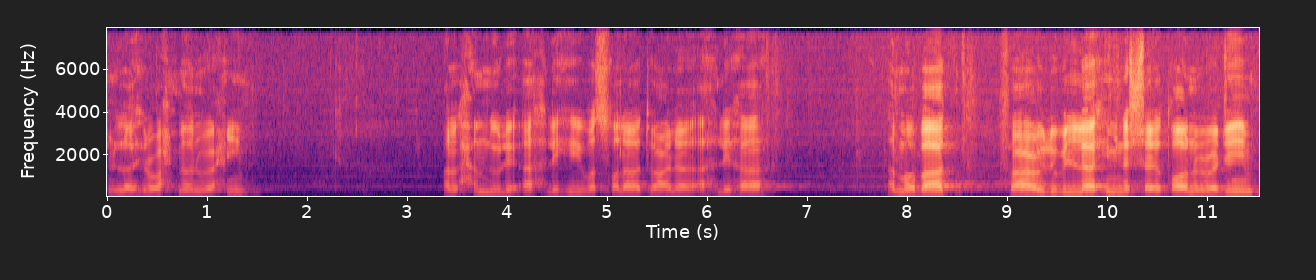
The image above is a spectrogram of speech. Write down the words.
بسم الله الرحمن الرحيم. الحمد لأهله والصلاة على أهلها. أما بعد فأعوذ بالله من الشيطان الرجيم.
